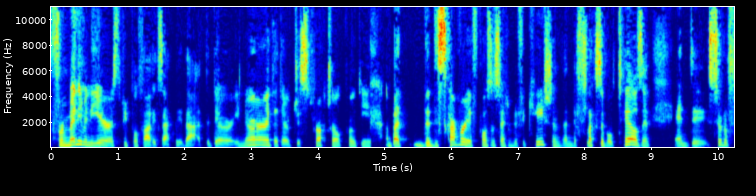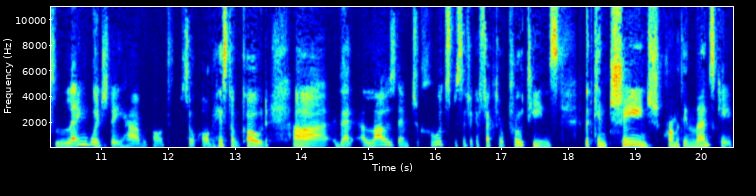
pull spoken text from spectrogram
for many many years, people thought exactly that that they're inert, that they're just structural proteins. But the discovery of post modifications and the flexible tails and and the sort of language they have, we call it so-called histone code, uh, that allows them to recruit specific effector proteins that can change chromatin landscape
